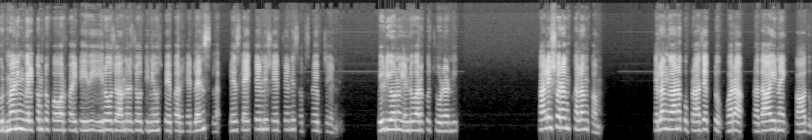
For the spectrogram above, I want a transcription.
Good morning welcome to power five TV. ఈ రోజు Andhrajyothi news paper headlines. Please like చేయండి షేర్ చేయండి సబ్స్క్రైబ్ చేయండి. వీడియోను ఎండు వరకు చూడండి. కాళేశ్వరం కలంకం తెలంగాణకు ప్రాజెక్టు వర ప్రదాయినై కాదు.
